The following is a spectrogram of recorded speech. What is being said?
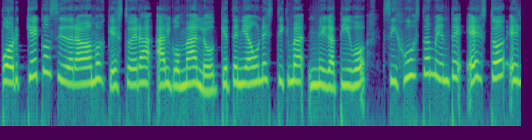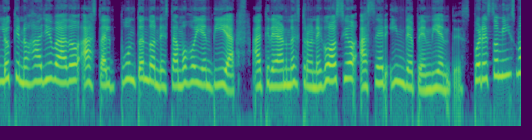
¿Por qué considerábamos que esto era algo malo, que tenía un estigma negativo, si justamente esto es lo que nos ha llevado hasta el punto en donde estamos hoy en día, a crear nuestro negocio, a ser independientes? Por eso mismo,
